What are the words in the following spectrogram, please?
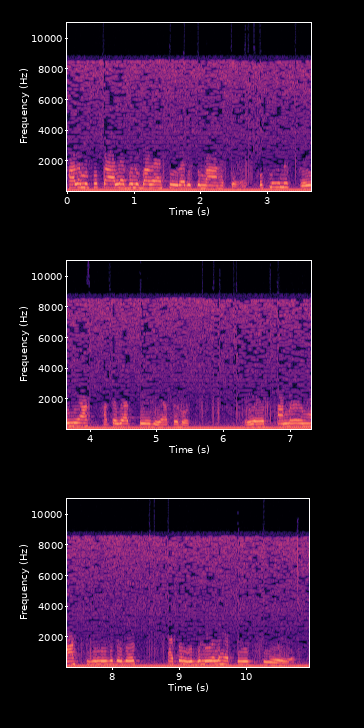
පළමු පුතා ලැබුණු බව ඇසූ රජතුමාට කුපුණ ප්‍රේමයක් හටගත්තේ දෙයතොත්. එය තම මස් විනිවිද ගොස් ඇත නිගුණ වල හැපී සිටියේය.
